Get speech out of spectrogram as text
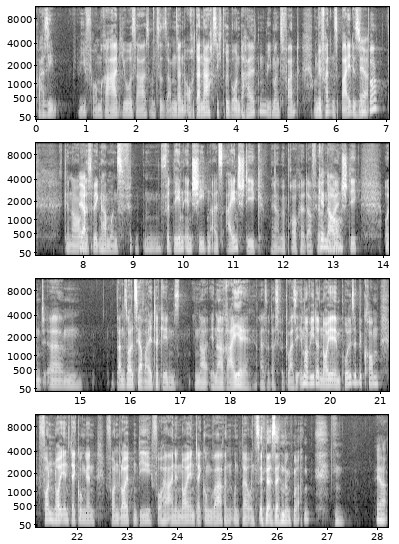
quasi wie vorm Radio saß und zusammen dann auch danach sich drüber unterhalten, wie man es fand. Und wir fanden es beide Ja. super. Genau, Ja. und deswegen haben wir uns für, für den entschieden als Einstieg. Ja, wir brauchen ja dafür Genau. einen Einstieg. Und ähm, dann soll es ja weitergehen in einer, in einer Reihe. Also, dass wir quasi immer wieder neue Impulse bekommen von Neuentdeckungen, von Leuten, die vorher eine Neuentdeckung waren und bei uns in der Sendung waren. Ja.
